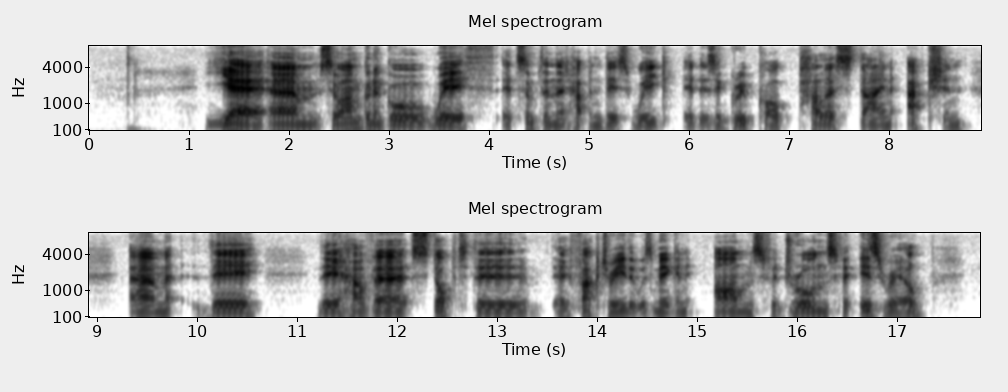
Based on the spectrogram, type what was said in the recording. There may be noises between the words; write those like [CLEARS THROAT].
Yeah, um, so I'm gonna go with it's something that happened this week. It is a group called Palestine Action. Um, they they have uh, stopped the a factory that was making arms for drones for Israel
